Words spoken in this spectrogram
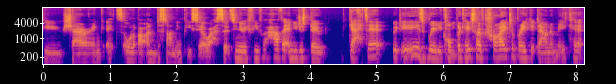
to sharing. It's all about understanding PCOS. So it's, you know, if you have it and you just don't get it, it is really complicated. So I've tried to break it down and make it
